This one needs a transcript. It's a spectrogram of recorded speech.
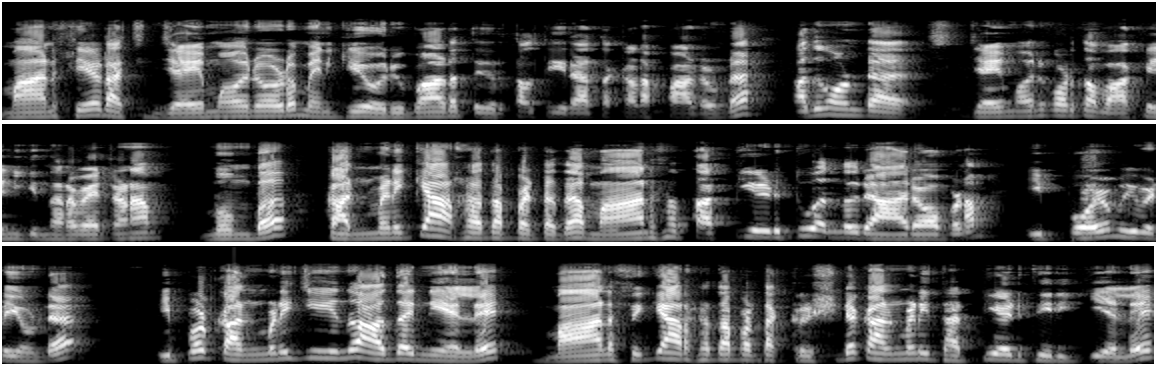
മാനസികയുടെ അച്ഛൻ ജയമോഹനോടും എനിക്ക് ഒരുപാട് തീർത്താൽ തീരാത്ത കടപ്പാടുണ്ട്. അതുകൊണ്ട് ജയമോഹൻ കൊടുത്ത വാക്ക് എനിക്ക് നിറവേറ്റണം. മുമ്പ് കൺമണിക്ക് അർഹതപ്പെട്ടത് മാനസ തട്ടിയെടുത്തു എന്നൊരു ആരോപണം ഇപ്പോഴും ഇവിടെയുണ്ട്. ഇപ്പോൾ കൺമണി ചെയ്യുന്നത് അത് തന്നെയല്ലേ? മാനസിക അർഹതപ്പെട്ട കൃഷിയുടെ കൺമണി തട്ടിയെടുത്തിരിക്കുകയല്ലേ?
